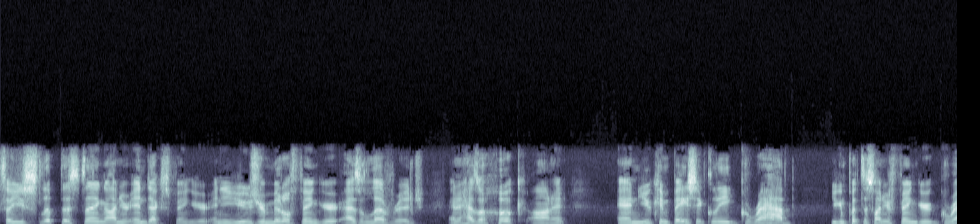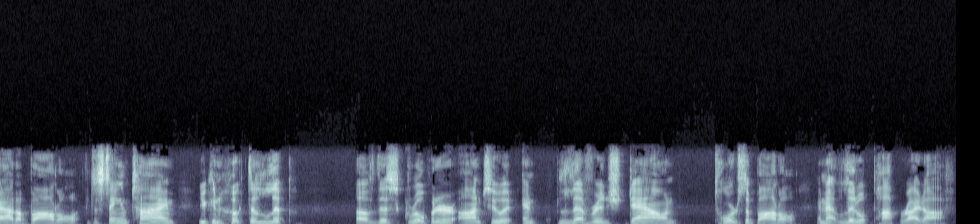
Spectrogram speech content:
So you slip this thing on your index finger and you use your middle finger as a leverage, and it has a hook on it, and you can basically grab. You can put this on your finger, grab a bottle. At the same time, you can hook the lip of this gropener onto it and leverage down towards the bottle, and that lid will pop right off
